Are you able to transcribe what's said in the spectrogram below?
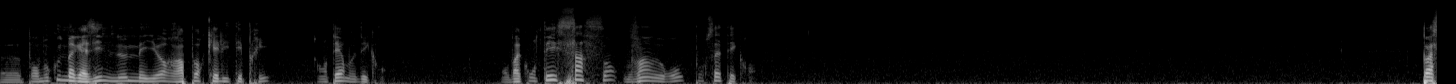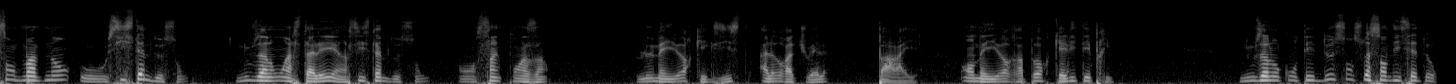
euh, pour beaucoup de magazines, le meilleur rapport qualité-prix en termes d'écran. On va compter 520 euros pour cet écran. Passons maintenant au système de son. Nous allons installer un système de son en 5.1, le meilleur qui existe à l'heure actuelle, pareil, en meilleur rapport qualité-prix. Nous allons compter 277 euros.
